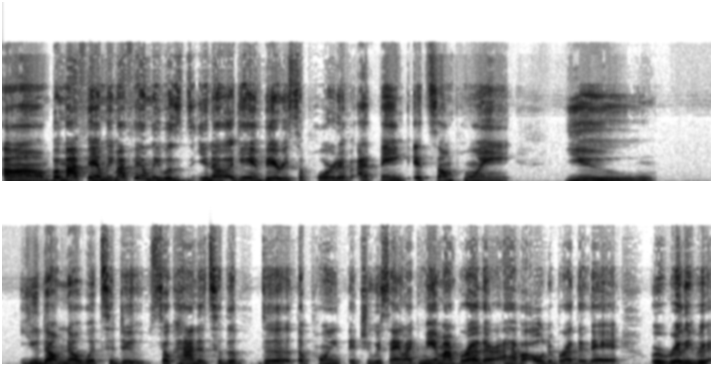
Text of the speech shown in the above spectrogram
Um, but my family, my family was, you know, again, very supportive. I think at some point you you don't know what to do. So kind of to the the the point that you were saying, like me and my brother, I have an older brother that we're really, really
